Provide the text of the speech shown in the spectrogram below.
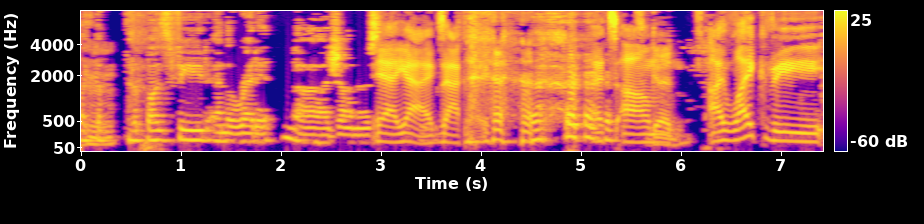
like Mhm. the, the BuzzFeed and the Reddit uh, genres. yeah yeah exactly Mm-hmm. it's um good. I like the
